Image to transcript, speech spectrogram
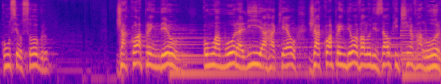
com o seu sogro Jacó aprendeu com o amor ali a Raquel, Jacó aprendeu a valorizar o que tinha valor.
